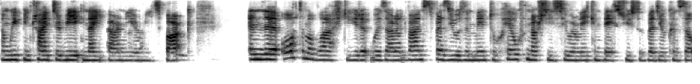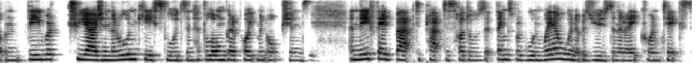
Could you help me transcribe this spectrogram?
And we've been trying to reignite our near me spark. In the autumn of last year, it was our advanced physios and mental health nurses who were making best use of video consulting. They were triaging their own caseloads and had longer appointment options. And they fed back to practice huddles that things were going well when it was used in the right context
